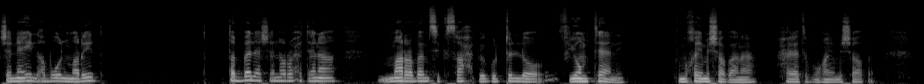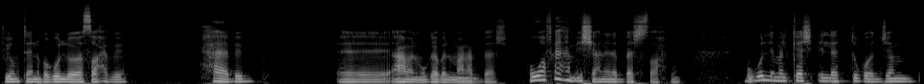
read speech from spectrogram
عشان يعيل أبوه المريض. طب بلاش أنا رحت أنا مرة بمسك صاحبي قلت له في يوم تاني في مخيم الشاطئ أنا حياتي في مخيم الشاطئ. في يوم تاني بقول له يا صاحبي حابب آه، أعمل مقابلة مع نباش. هو فاهم إيش يعني نباش صاحبي. بقول لي ملكاش إلا تقعد جنب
